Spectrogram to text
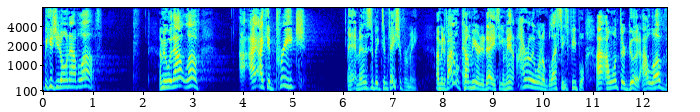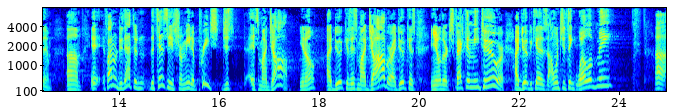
because you don't have love. I mean, without love, I, I could preach. And man, this is a big temptation for me. I mean, if I don't come here today thinking, man, I really want to bless these people, I, I want their good, I love them. Um, if I don't do that, then the tendency is for me to preach just, it's my job, you know? I do it because it's my job, or I do it because, you know, they're expecting me to, or I do it because I want you to think well of me. Uh,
